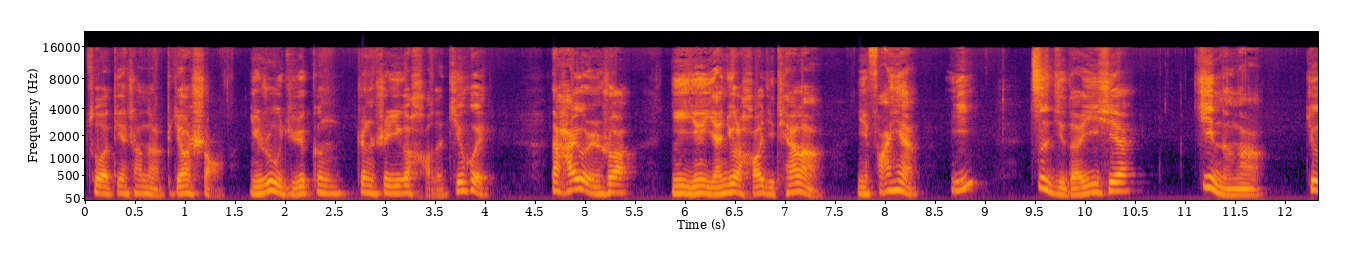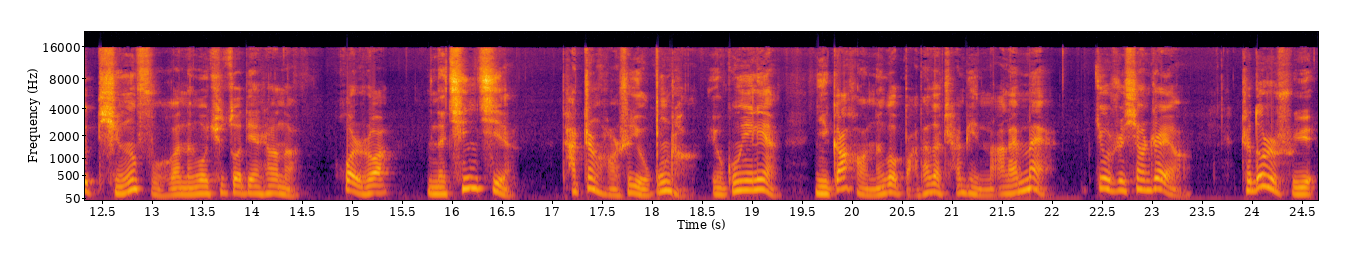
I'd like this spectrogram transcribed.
做电商的比较少。你入局更正是一个好的机会。那还有人说，你已经研究了好几天了，你发现，咦，自己的一些技能啊，就挺符合能够去做电商的。或者说，你的亲戚他正好是有工厂、有供应链，你刚好能够把他的产品拿来卖。就是像这样，这都是属于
